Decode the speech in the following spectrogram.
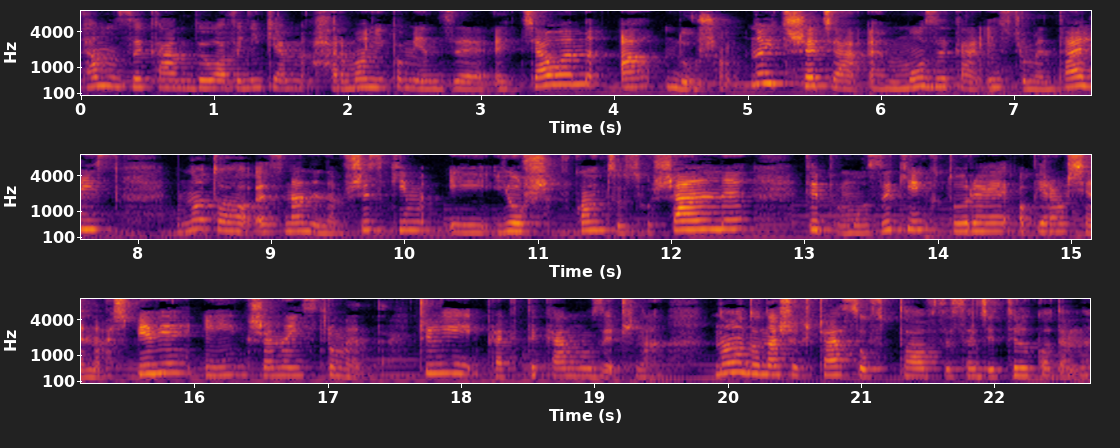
ta muzyka była wynikiem harmonii pomiędzy ciałem a duszą. No i trzecia e, muzyka instrumentalis, no to znany nam wszystkim i już w końcu słyszalny typ muzyki, który opierał się na śpiewie i grze na instrumentach czyli praktyka muzyczna. No, do naszych czasów to w zasadzie tylko ten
